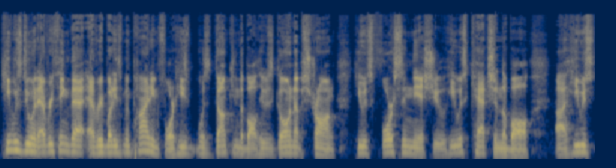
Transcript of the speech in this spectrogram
he was doing everything that everybody's been pining for. He was dunking the ball, he was going up strong, he was forcing the issue, he was catching the ball, uh, he was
